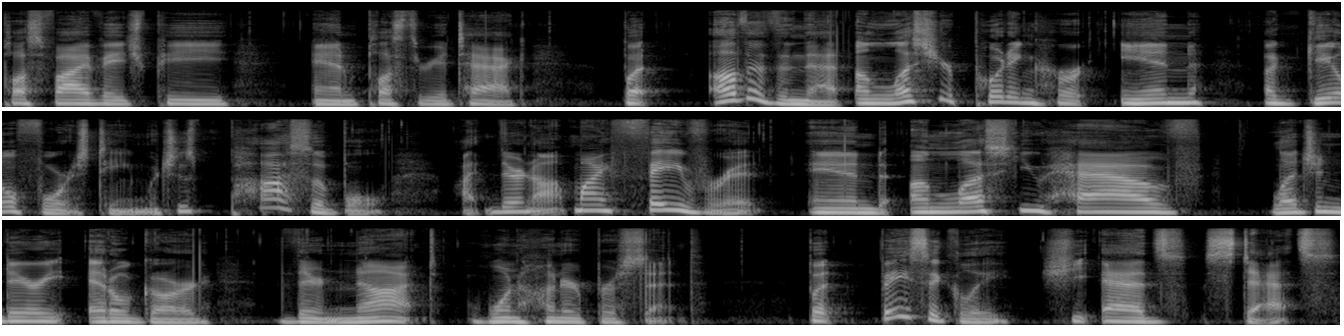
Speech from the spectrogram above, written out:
plus five HP and plus three attack. But other than that, unless you're putting her in a Gale Force team, which is possible, they're not my favorite. And unless you have legendary Edelgard, they're not 100%. But basically, she adds stats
